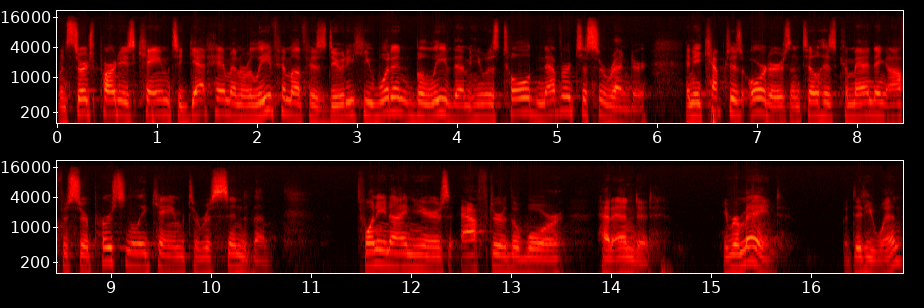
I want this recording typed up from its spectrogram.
When search parties came to get him and relieve him of his duty, he wouldn't believe them. He was told never to surrender, and he kept his orders until his commanding officer personally came to rescind them. 29 years after the war had ended, he remained. But did he win?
